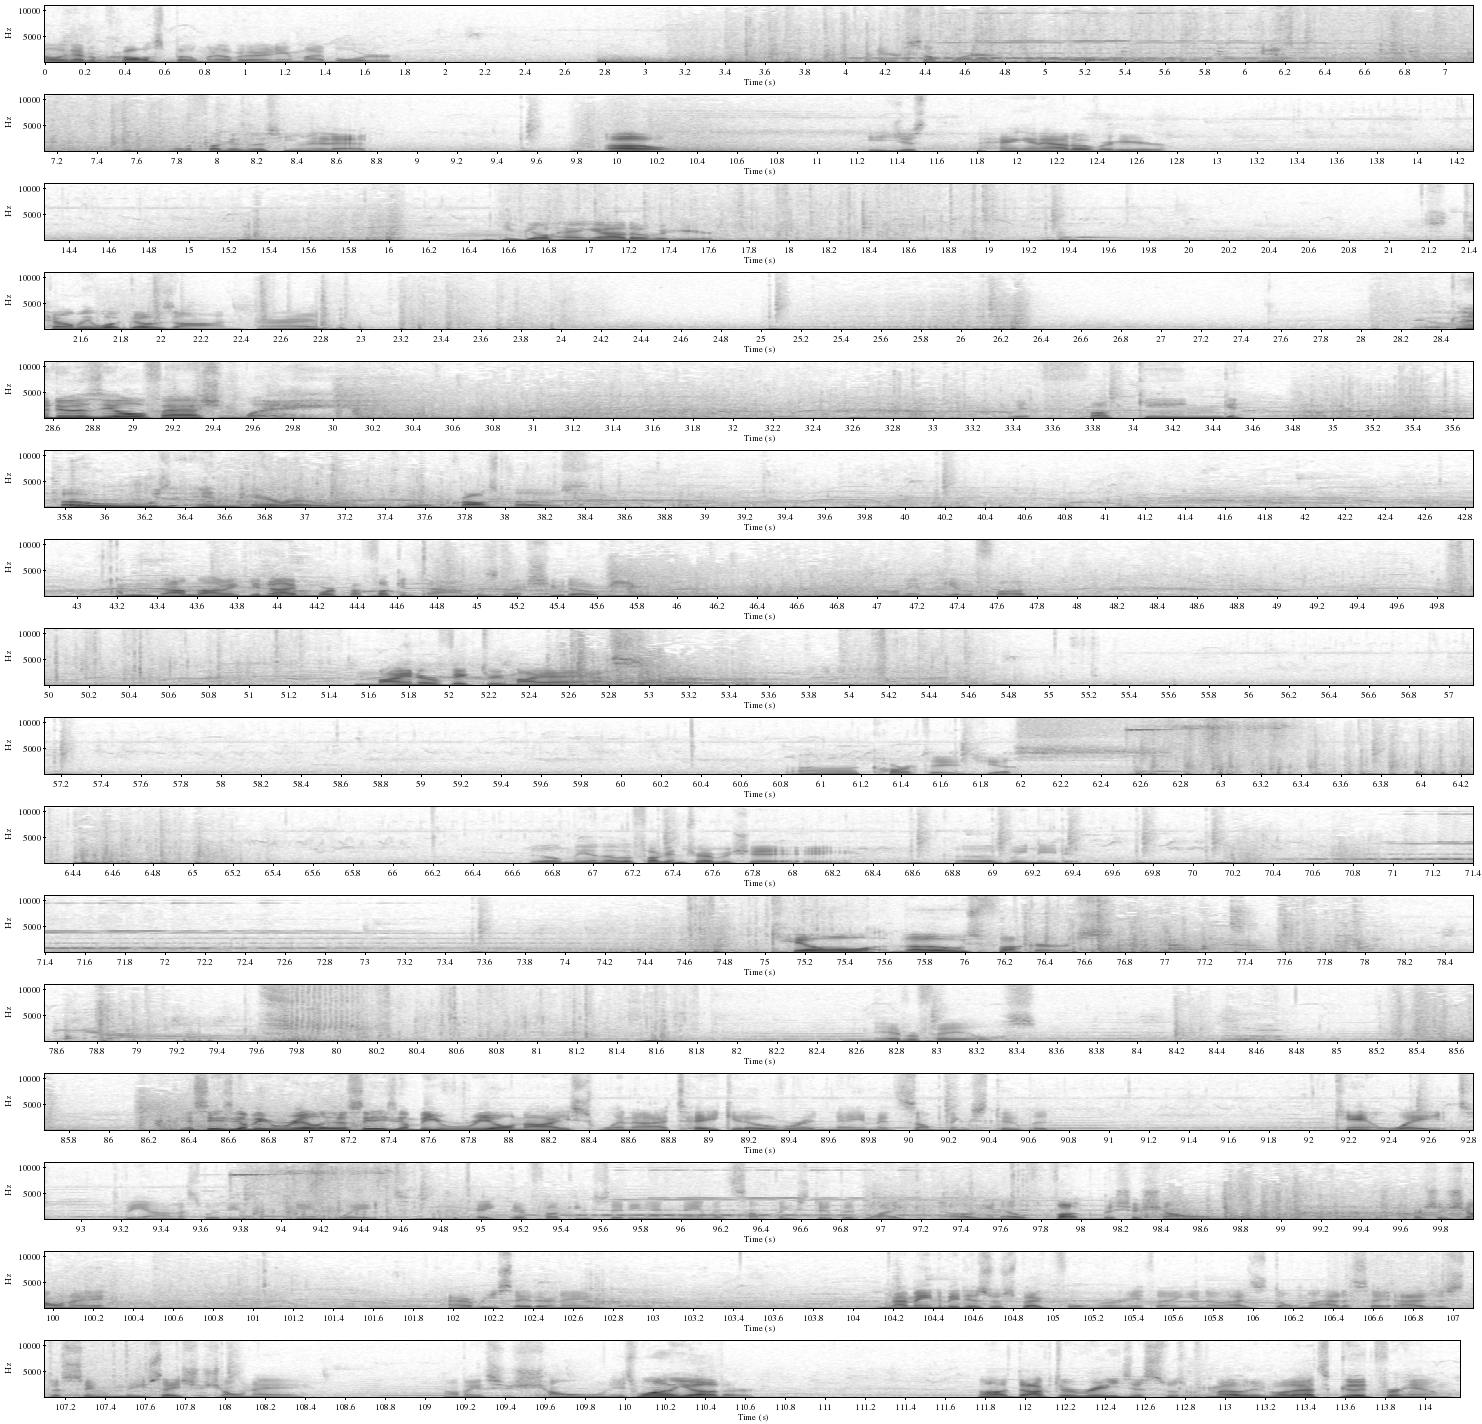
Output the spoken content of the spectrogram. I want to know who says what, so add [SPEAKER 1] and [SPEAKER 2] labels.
[SPEAKER 1] Oh, we have a crossbowman over there near my border. Near somewhere.
[SPEAKER 2] It is
[SPEAKER 1] Where the fuck is this unit at? Oh. He's just hanging out over here. You go hang out over here. Just tell me what goes on, alright? Gonna do this the old fashioned way. With fucking bows and arrows. Well, crossbows. I'm, I'm not. You're not even worth my fucking time. I'm just gonna shoot over you. I don't even give a fuck. Minor victory, my ass. Uh, Carthage, yes. Build me another fucking trebuchet. Because we need it. Kill those fuckers. Never fails. You see, he's gonna be real. You see, he's gonna be real nice when I take it over and name it something stupid. Can't wait, to be honest with you. Can't wait to take their fucking city and name it something stupid like, oh, you know, fuck the Shoshone or Shoshone. However you say their name. Not mean to be disrespectful or anything, you know. I just don't know how to say. I just assume you say Shoshone. I don't think it's Shoshone. It's one or the other. Oh, Dr. Regis was promoted. Well, that's good for him.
